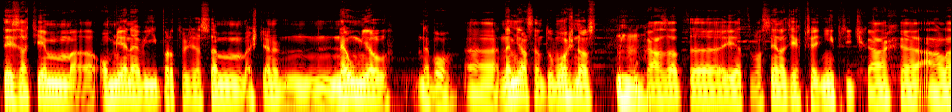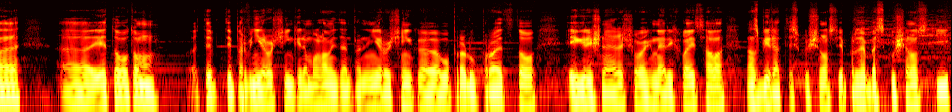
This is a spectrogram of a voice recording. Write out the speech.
ty zatím eh, o mě neví, protože jsem ještě neuměl nebo uh, neměl jsem tu možnost mm. ukázat uh, jet vlastně na těch předních příčkách, ale uh, je to o tom ty, ty první ročníky, nebo hlavně ten první ročník opravdu projet to, i když nejde člověk nejrychlejc, ale nazbírat ty zkušenosti, protože bez zkušeností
